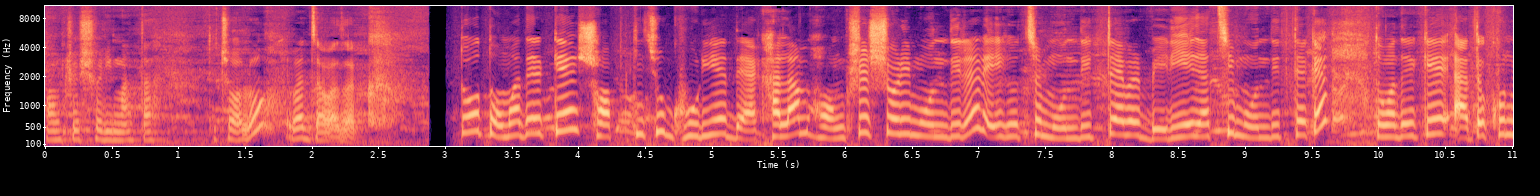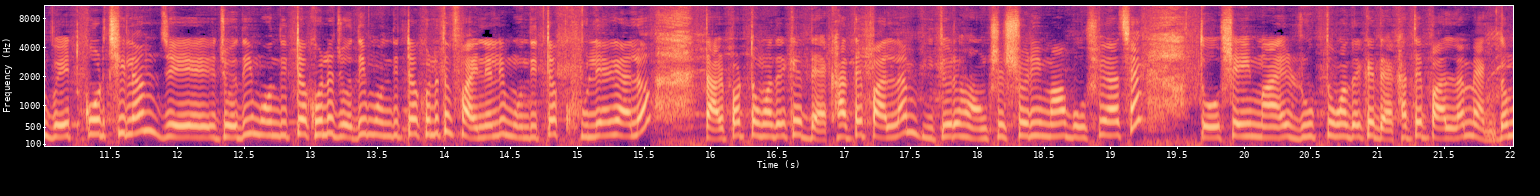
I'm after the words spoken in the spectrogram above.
হংসেশ্বরী মাতা। তো চলো, এবার যাওয়া যাক। তোমাদেরকে সব কিছু ঘুরিয়ে দেখালাম হংসেশ্বরী মন্দিরের। এই হচ্ছে মন্দিরটা। এবার বেরিয়ে যাচ্ছি মন্দির থেকে। তোমাদেরকে এতক্ষণ ওয়েট করছিলাম যে যদি মন্দিরটা খোলে, যদি মন্দিরটা খোলে তো ফাইনালি মন্দিরটা খুলে গেল। তারপর তোমাদেরকে দেখাতে পারলাম, ভিতরে হংসেশ্বরী মা বসে আছে। তো সেই মায়ের রূপ তোমাদেরকে দেখাতে পারলাম একদম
